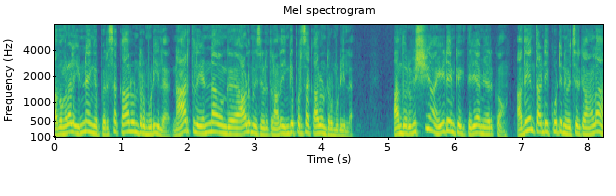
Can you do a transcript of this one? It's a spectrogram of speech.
அவங்களால இன்னும் இங்க பெருசா காலுன்ற முடியல. நார்த்தில் என்ன அவங்க ஆளுமை செலுத்தினாலும் இங்க பெருசா காலுன்ற முடியல. அந்த ஒரு விஷயம் ஐடிஎம்கேக்கு தெரியாம இருக்கும். அதையும் தாண்டி கூட்டணி வச்சிருக்காங்களா?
